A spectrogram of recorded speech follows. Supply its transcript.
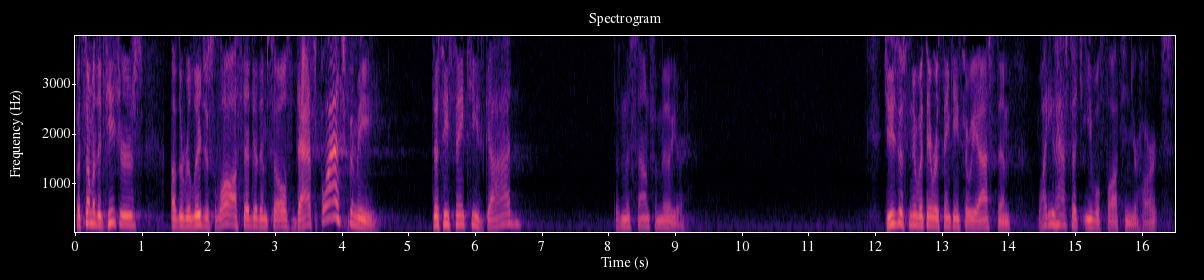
But some of the teachers of the religious law said to themselves, That's blasphemy. Does he think he's God? Doesn't this sound familiar? Jesus knew what they were thinking, so he asked them, Why do you have such evil thoughts in your hearts?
